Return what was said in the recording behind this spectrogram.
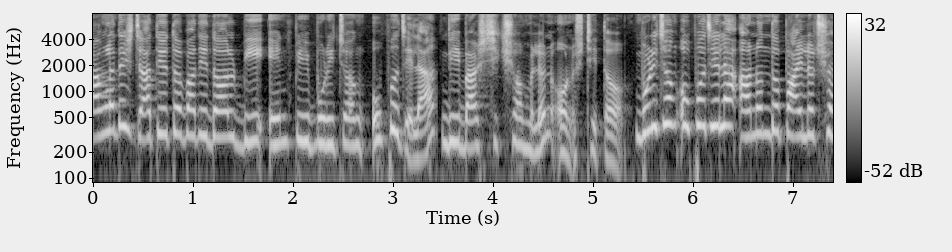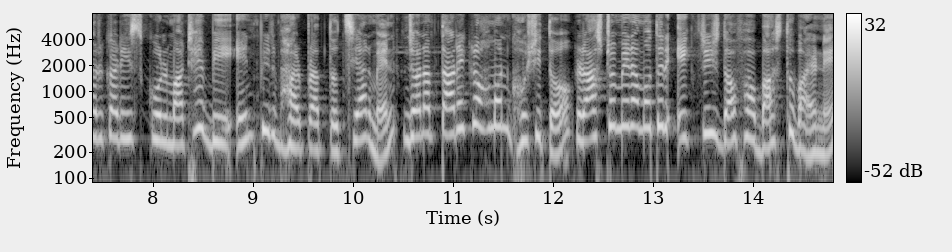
বাংলাদেশ জাতীয়তাবাদী দল বিএনপি বুড়িচং উপজেলা দ্বিবার্ষিক সম্মেলন অনুষ্ঠিত। বুড়িচং উপজেলা আনন্দ পাইলট সরকারি স্কুল মাঠে বিএনপির ভারপ্রাপ্ত চেয়ারম্যান জনাব তারেক রহমান ঘোষিত রাষ্ট্র মেরামতের একত্রিশ দফা বাস্তবায়নে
